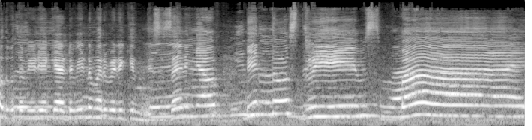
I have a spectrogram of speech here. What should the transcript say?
പുതു പുതു വീഡിയോ ഒക്കെ ആയിട്ട് വീണ്ടും വരുമ്പോഴേക്കും. ബിന്ദുസ് ഡ്രീംസ് ബൈ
